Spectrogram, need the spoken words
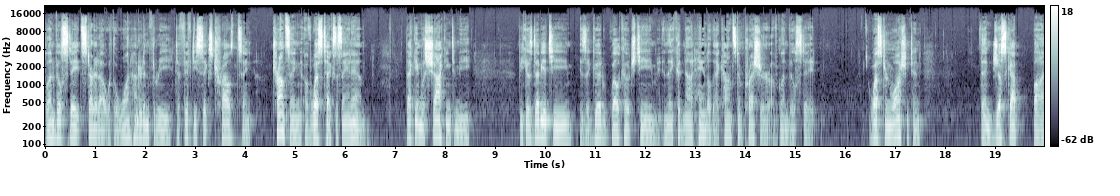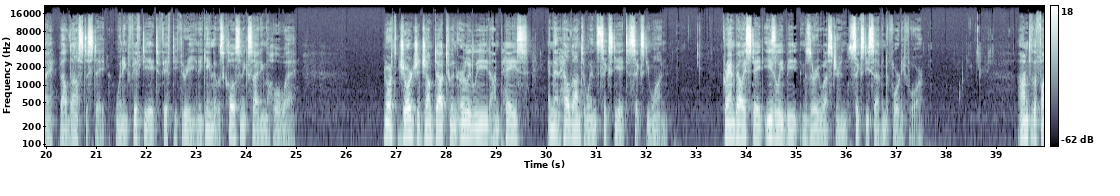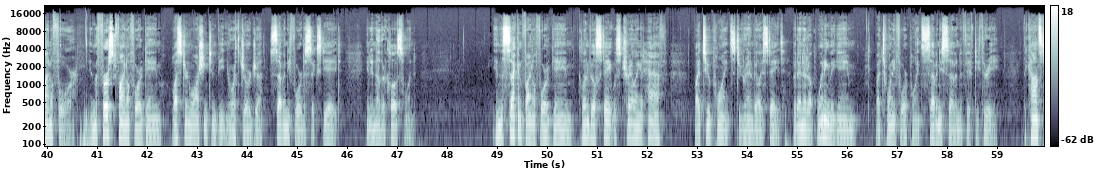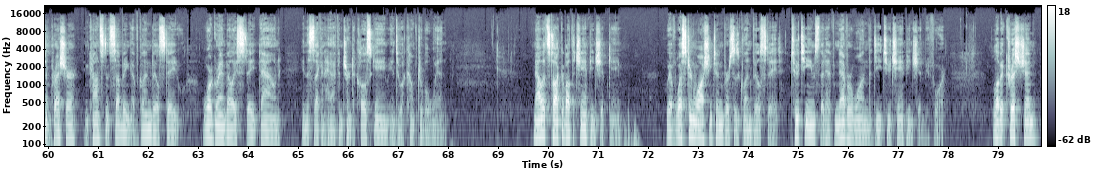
Glenville State started out with a 103 to 56 trouncing, trouncing of West Texas A&M. That game was shocking to me because WT is a good, well-coached team, and they could not handle that constant pressure of Glenville State. Western Washington then just got by Valdosta State, winning 58 to 53 in a game that was close and exciting the whole way. North Georgia jumped out to an early lead on pace and then held on to win 68 to 61. Grand Valley State easily beat Missouri Western 67 to 44. On to the Final Four. In the first Final Four game, Western Washington beat North Georgia 74 to 68 in another close one. In the second Final Four game, Glenville State was trailing at half by two points to Grand Valley State, but ended up winning the game by 24 points, 77 to 53. The constant pressure and constant subbing of Glenville State wore Grand Valley State down in the second half and turned a close game into a comfortable win. Now let's talk about the championship game. we have Western Washington versus Glenville State, two teams that have never won the D2 championship before. Lubbock Christian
